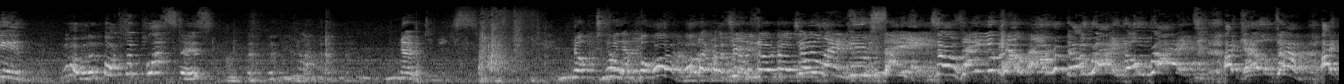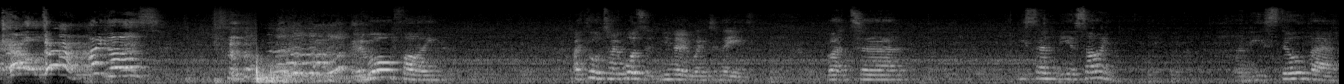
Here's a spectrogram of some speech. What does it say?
you. What, with a box of plasters? No, Denise. Not No. with a Oh, box. oh my God, Julie, no, no, no! Julie, you say it! No! Say you killed her! All right, all right! I killed her! I killed her! Hi, girls. We're all fine. I thought I wasn't, you know, when Denise. But, uh, he sent me a sign. And he's still there.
